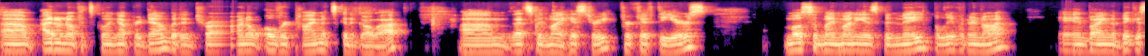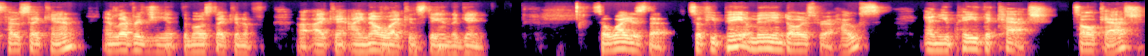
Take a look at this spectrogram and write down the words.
um, I don't know if it's going up or down, but in Toronto, over time, it's going to go up. Um, that's been my history for 50 years. Most of my money has been made, believe it or not, in buying the biggest house I can and leveraging it the most I can. uh, I can. I know I can stay in the game. So why is that? So if you pay a million dollars for a house and you pay the cash, it's all cash,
